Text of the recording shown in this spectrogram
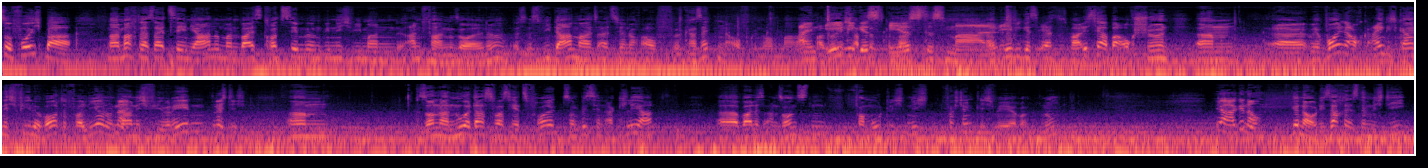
ist so furchtbar. Man macht das seit zehn Jahren und man weiß trotzdem irgendwie nicht, wie man anfangen soll. Ne? Es ist wie damals, als wir noch auf Kassetten aufgenommen haben. Ein Also hab ewiges gemacht. erstes Mal. Ein ewiges erstes Mal. Ist ja aber auch schön. Ähm, äh, wir wollen ja auch eigentlich gar nicht viele Worte verlieren und Nein. gar nicht viel reden, Richtig. ähm, sondern nur das, was jetzt folgt, so ein bisschen erklären, äh, weil es ansonsten vermutlich nicht verständlich wäre. Ne? Ja, genau. Genau, die Sache ist nämlich die,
